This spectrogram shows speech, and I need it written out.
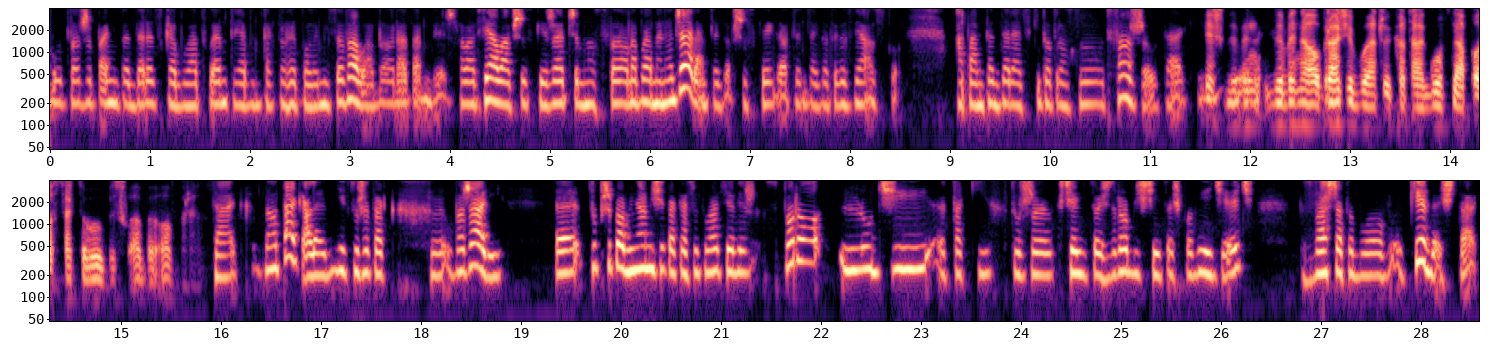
był to, że pani Penderecka była tłem, to ja bym tak trochę polemizowała, bo ona tam, wiesz, załatwiała wszystkie rzeczy, mnóstwo, ona była menedżerem tego wszystkiego, tego, tego związku. A pan Penderecki po prostu tworzył, tak? Wiesz, gdyby, gdyby na obrazie była tylko ta główna postać, to byłby słaby obraz. Tak, no tak, ale niektórzy tak e, uważali. E, tu przypomina mi się taka sytuacja, wiesz, sporo ludzi e, takich, którzy chcieli coś zrobić, chcieli coś powiedzieć, Zwłaszcza to było kiedyś, tak,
